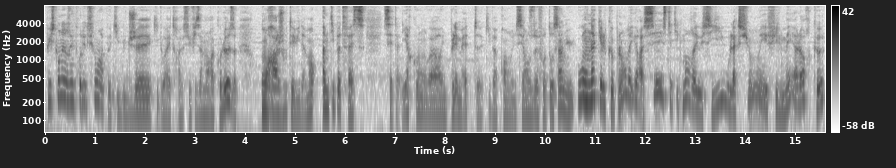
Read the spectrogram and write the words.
Puisqu'on est dans une production à petit budget qui doit être suffisamment racoleuse, on rajoute évidemment un petit peu de fesses. C'est-à-dire qu'on va avoir une plémette qui va prendre une séance de photos seins nus, où on a quelques plans d'ailleurs assez esthétiquement réussis, où l'action est filmée alors que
